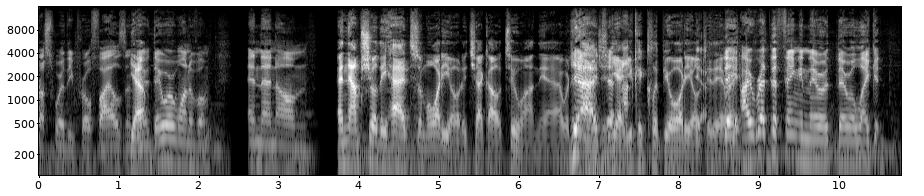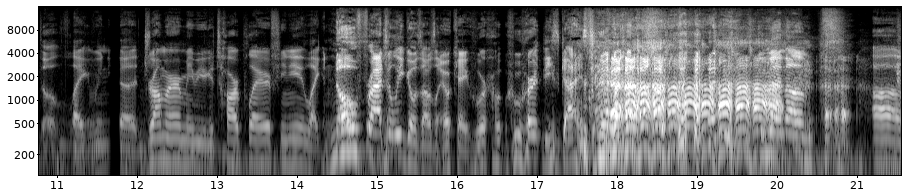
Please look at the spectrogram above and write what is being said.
trustworthy profiles, and Yep. they, they were one of them. And then um, And I'm sure they had some audio to check out too on there. I would Yeah, I imagine. che- yeah, you could clip your audio Yeah. to there, they, right? I read the thing, and they were they were like. uh, Like we need a drummer, maybe a guitar player if you need. Like no fragile egos. I was like, okay, who are, who hurt these guys? and then um, uh,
